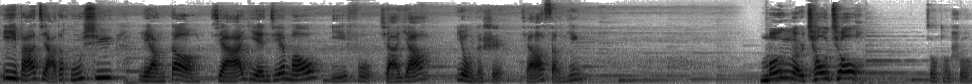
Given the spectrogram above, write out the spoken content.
一把假的胡须，两道假眼睫毛，一副假牙，用的是假嗓音。蒙儿悄悄，总统说：“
